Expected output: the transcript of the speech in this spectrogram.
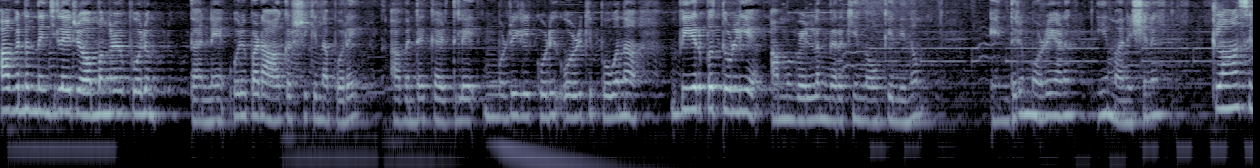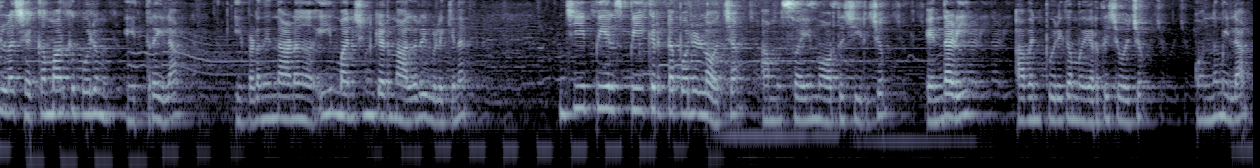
അവന്റെ നെഞ്ചിലെ രോമങ്ങൾ പോലും തന്നെ ഒരുപാട് ആകർഷിക്കുന്ന പോലെ അവന്റെ കഴുത്തിലെ മുഴിയിൽ കൂടി ഒഴുകിപ്പോകുന്ന വിയർപ്പ് തുള്ളിയെ അമ്മ വെള്ളം ഇറക്കി നോക്കി നിന്നു. എന്തൊരു മുഴയാണ് ഈ മനുഷ്യന്? ക്ലാസ്സിലുള്ള ചെക്കന്മാർക്ക് പോലും ഇത്രയില്ല. ഇവിടെ നിന്നാണ് ഈ മനുഷ്യൻ കിടന്ന് അലറി വിളിക്കുന്നത്. ജി പി എൽ സ്പീക്കർ ഇട്ട പോലെയുള്ള ഒച്ച അമ്മ സ്വയം ഓർത്ത് ചിരിച്ചു. എന്താടി? അവൻ പുരികമുയർത്തി ചോദിച്ചു. ഒന്നുമില്ല.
